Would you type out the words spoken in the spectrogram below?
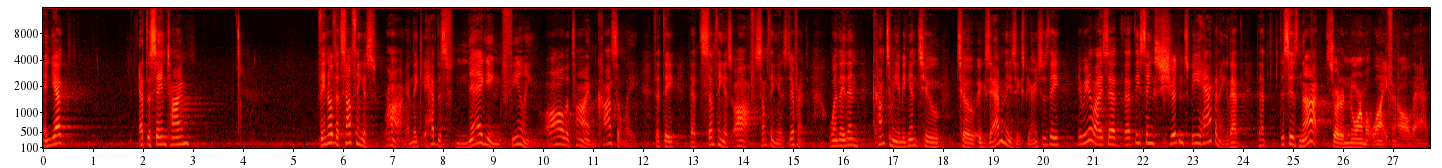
And yet, at the same time, they know that something is wrong, and they have this nagging feeling all the time, constantly, that, they, that something is off, something is different. When they then come to me and begin to, to examine these experiences, they, they realize that, that these things shouldn't be happening, that, that this is not sort of normal life and all that.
